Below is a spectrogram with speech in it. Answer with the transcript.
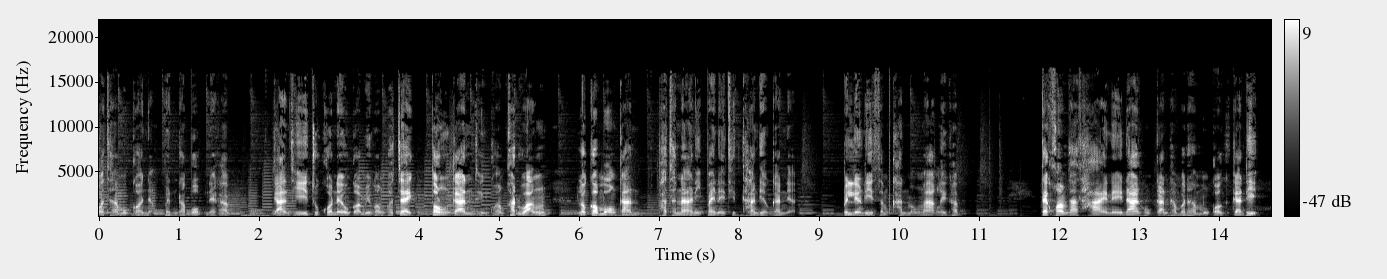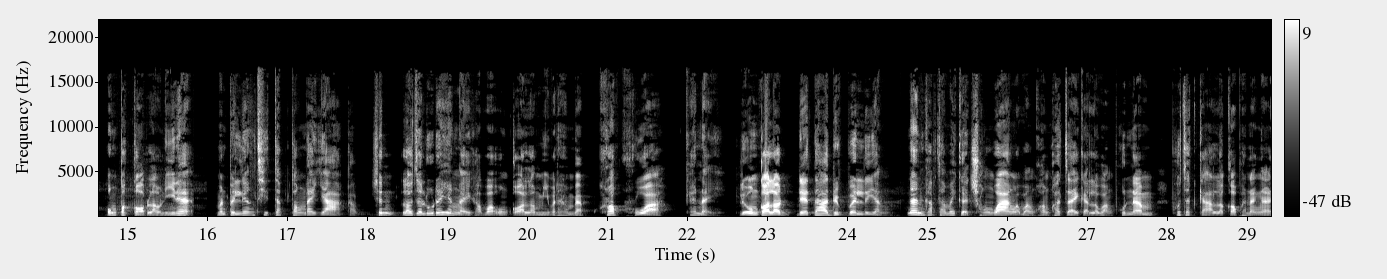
วัฒนธรรมองค์กรอย่างเป็นระบบนะครับการที่ทุกคนในองค์กรมีความเข้าใจตรงกันถึงความคาดหวัง แล้วก็มองการพัฒนานี้ไปในทิศทางเดียวกันเนี่ยเป็นเรื่องที่สำคัญมากๆเลยครับ แต่ความท้าทายในด้านของการทำวัฒนธรรมองค์กรคือการที่องค์ประกอบเหล่านี้เนี่ย มันเป็นเรื่องที่จับต้องได้ยากครับ เช่นเราจะรู้ได้ยังไงครับว่าองค์กรเรามีวัฒนธรรมแบบครอบครัวแค่ไหน หรือองค์กรเรา Data Driven หรือยังนั่นครับทำให้เกิดช่องว่างระหว่างความเข้าใจกันระหว่างผู้นำผู้จัดการแล้วก็พนักงาน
